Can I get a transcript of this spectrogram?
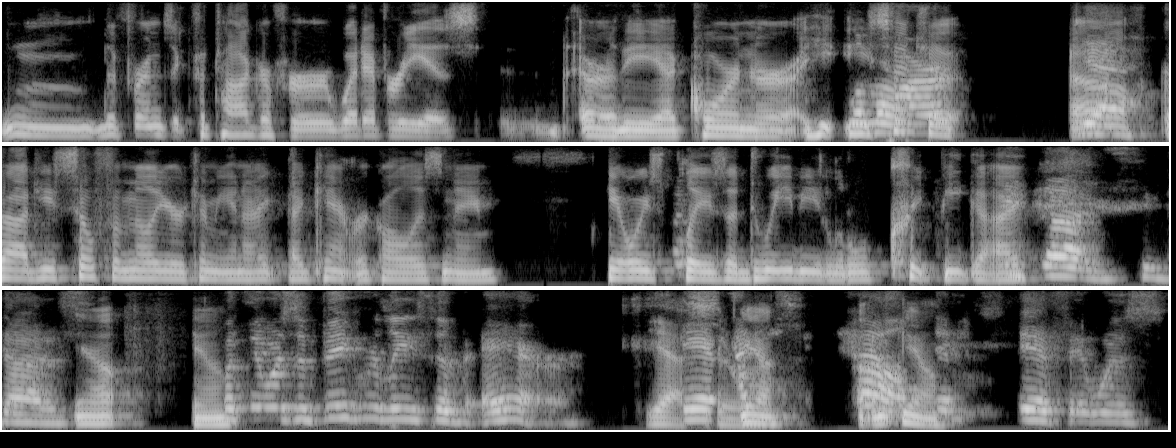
mm, the forensic photographer or whatever he is, or the uh, coroner. He, he's such a oh Yeah. god, he's so familiar to me, and I, I can't recall his name. He always plays a dweeby little creepy guy. He does, he does. Yeah, Yeah. But there was a big release of air. Yes, Yeah. there Yeah. was. Tell yeah. if, if it was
